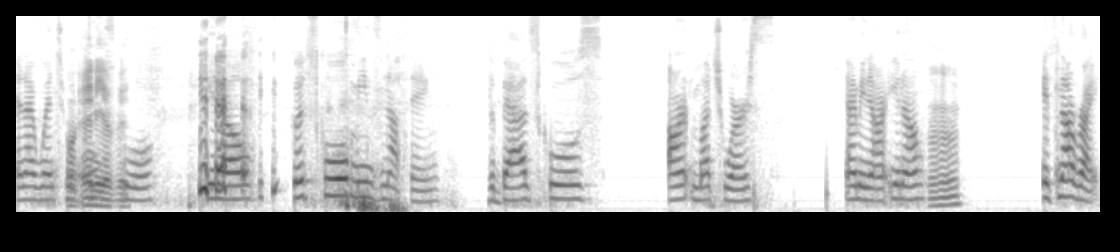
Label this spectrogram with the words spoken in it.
and I went to Or a any good school. You know, good school means nothing. The bad schools aren't much worse. I mean, aren't you know? hmm It's not right.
